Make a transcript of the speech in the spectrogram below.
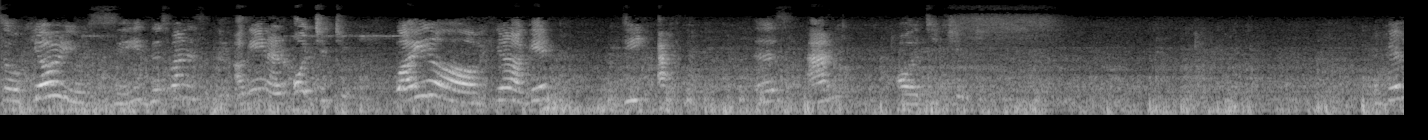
So here you see this one is again an altitude. Why uh, here again df is an. Okay.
